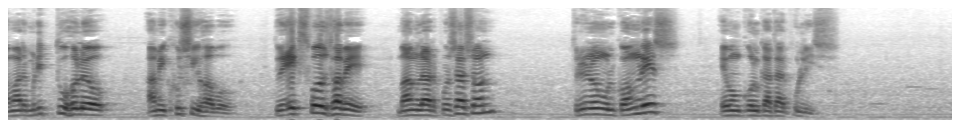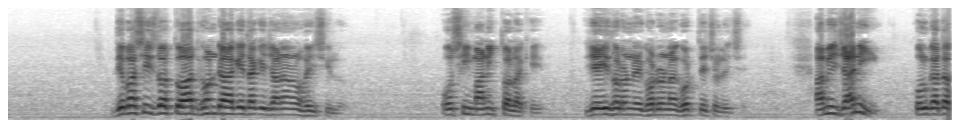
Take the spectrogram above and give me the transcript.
আমার মৃত্যু হলেও আমি খুশি হব। তো এক্সপোজড হবে বাংলার প্রশাসন, তৃণমূল কংগ্রেস এবং কলকাতার পুলিশ। দেবাশিস দত্ত আধ ঘণ্টা আগে তাকে জানানো হয়েছিল, ওসি মানিকতলাকে, যে এই ধরনের ঘটনা ঘটতে চলেছে। আমি জানি কলকাতা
